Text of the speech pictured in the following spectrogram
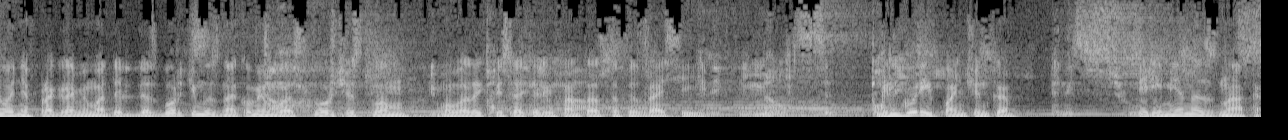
Сегодня в программе «Модель для сборки» мы знакомим вас с творчеством молодых писателей-фантастов из России. Григорий Панченко. Перемена знака.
